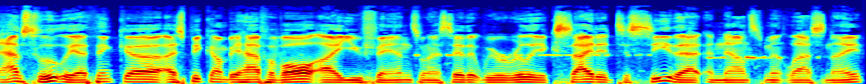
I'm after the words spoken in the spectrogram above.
Absolutely. I think uh, I speak on behalf of all IU fans when I say that we were really excited to see that announcement last night.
